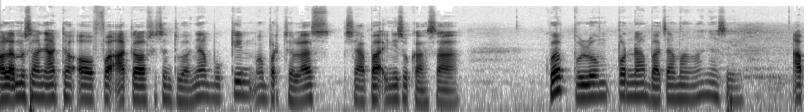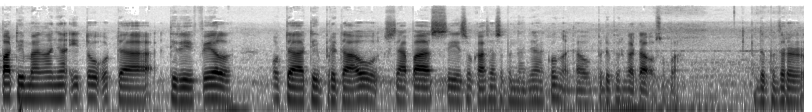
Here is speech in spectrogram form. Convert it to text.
kalau misalnya ada OVA atau season 2 nya mungkin memperjelas siapa ini Sukasa gue belum pernah baca manganya sih. Apa di manganya itu udah di reveal udah diberitahu siapa si Sukasa sebenarnya? Aku nggak tahu bener-bener nggak tahu sumpah. Bener-bener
